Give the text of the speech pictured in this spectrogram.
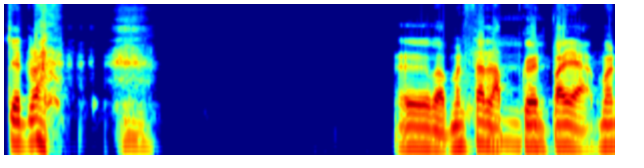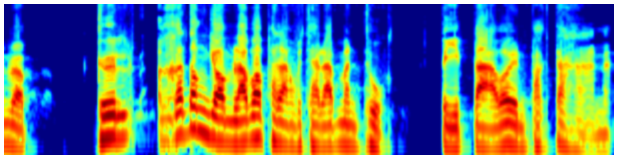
เก็ตว่า เออแบบมันสลับอืมเกินไปอะ มันแบบ คือก็ต้องยอมรับว่าพลังประชารัฐมันถูกตีตาว่าเป็นพรรคทหารอะ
